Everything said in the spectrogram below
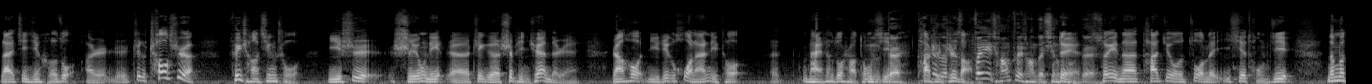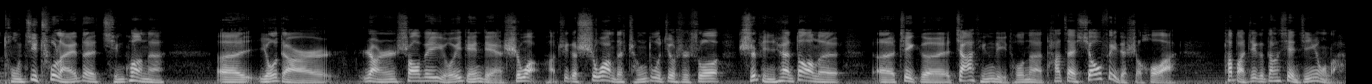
来进行合作，而这个超市非常清楚你是使用你呃这个食品券的人，然后你这个货篮里头。呃，买了多少东西？嗯、对，他是知道非常非常的清楚。对，对，所以呢，他就做了一些统计。那么统计出来的情况呢，呃，有点儿让人稍微有一点点失望啊。这个失望的程度就是说，食品券到了呃这个家庭里头呢，他在消费的时候啊，他把这个当现金用了，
